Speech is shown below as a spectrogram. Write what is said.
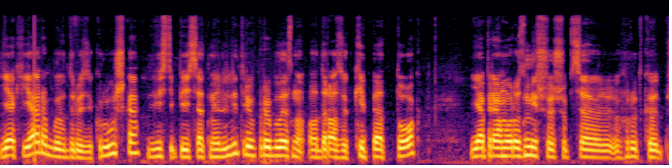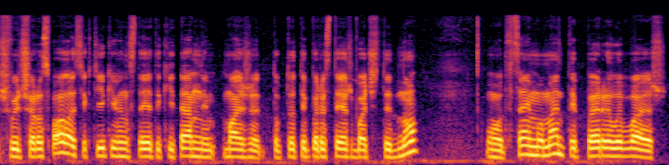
Як я робив, друзі, кружка 250 мл приблизно, одразу кипяток. Я прямо розмішую, щоб ця грудка швидше розпалась, як тільки він стає такий темний, майже, тобто ти перестаєш бачити дно. От, в цей момент ти переливаєш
